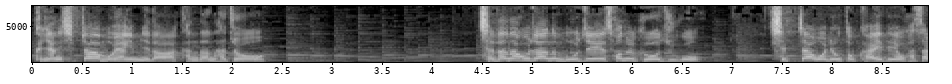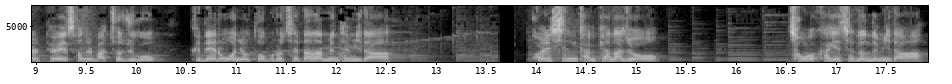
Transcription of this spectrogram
그냥 십자가 모양입니다 간단하죠? 재단하고자 하는 모재에 선을 그어주고 십자 원형톱 가이드의 화살표에 선을 맞춰주고 그대로 원형톱으로 재단하면 됩니다 훨씬 간편하죠? 정확하게 재단됩니다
